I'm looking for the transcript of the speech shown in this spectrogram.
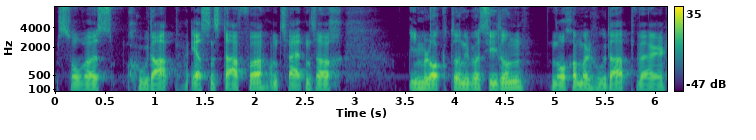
sowas Hut ab, erstens davor und zweitens auch im Lockdown übersiedeln, noch einmal Hut ab, weil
